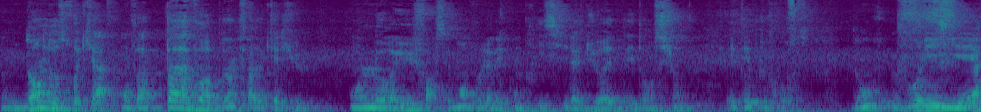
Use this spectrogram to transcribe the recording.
Donc dans notre cas, on ne va pas avoir besoin de faire le calcul. On l'aurait eu forcément, vous l'avez compris, si la durée de détention était plus courte. Donc volet IR,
